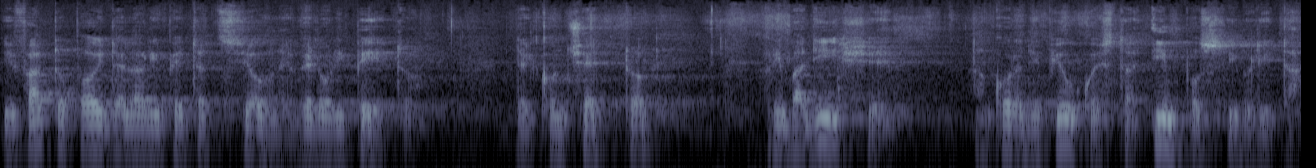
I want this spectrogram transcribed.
Il fatto poi della ripetizione, ve lo ripeto, del concetto ribadisce ancora di più questa impossibilità.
